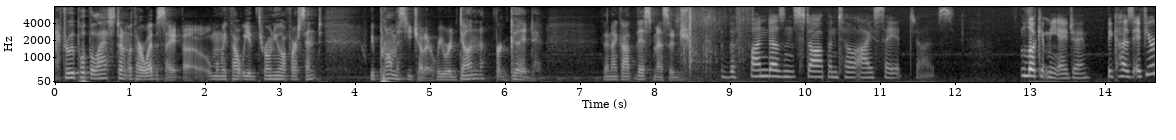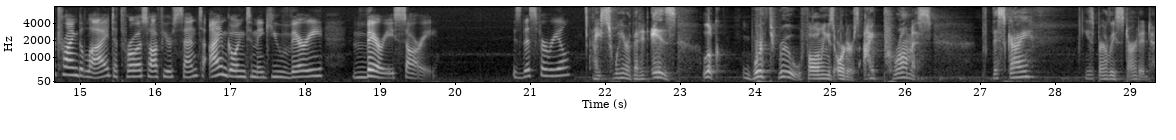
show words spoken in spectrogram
After we pulled the last stunt with our website, uh, when we thought we had thrown you off our scent, we promised each other we were done for good. Then I got this message. The fun doesn't stop until I say it does. Look at me, AJ. Because if you're trying to lie to throw us off your scent, I'm going to make you very, very sorry. Is this for real? I swear that it is. Look, we're through following his orders. I promise. But this guy, he's barely started.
